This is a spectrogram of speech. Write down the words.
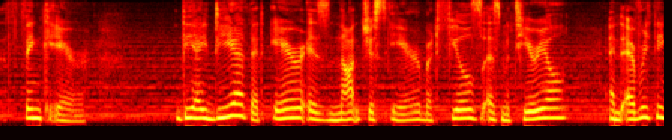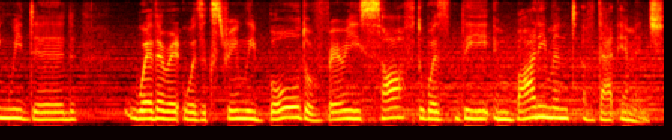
think air. The idea that air is not just air but feels as material, and everything we did, whether it was extremely bold or very soft, was the embodiment of that image.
